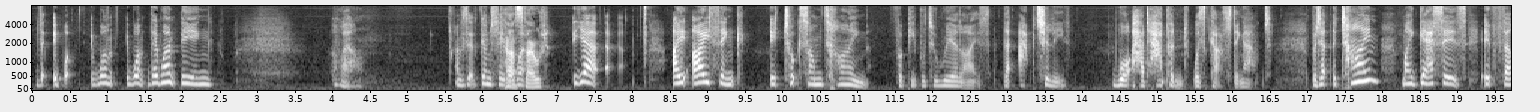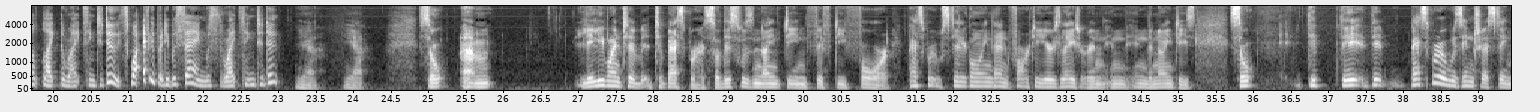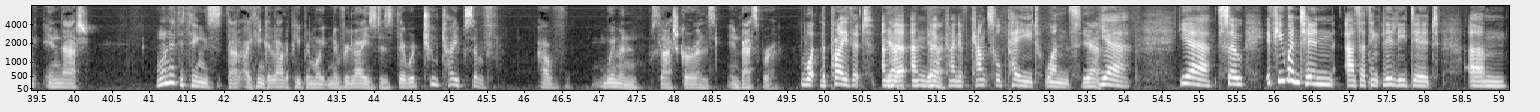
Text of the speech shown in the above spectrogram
It, it, it, wasn't, it wasn't, they weren't being, well, I was going to say cast out. Yeah, I I think it took some time for people to realise that actually what had happened was casting out. But at the time, my guess is it felt like the right thing to do. It's what everybody was saying was the right thing to do. Yeah, yeah. So um, Lily went to to Bessborough. So this was 1954. Bessborough was still going then, 40 years later in, in, in the 90s. So the, the, the Bessborough was interesting in that one of the things that I think a lot of people mightn't have realised is there were two types of of women slash girls in Bessborough. What the private and yeah, the and yeah. the kind of council paid ones. Yeah. Yeah. Yeah. So if you went in, as I think Lily did, um,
